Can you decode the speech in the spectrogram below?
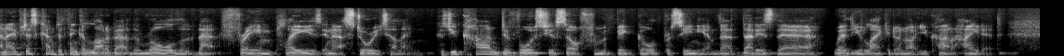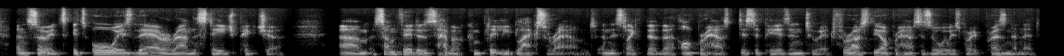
And i've just come to think a lot about the role that that frame plays in our storytelling because you can't divorce yourself from a big gold proscenium. That that is there whether you like it or not you can't hide it. And so it's it's always there around the stage picture um, some theaters have a completely black surround, and it's like the, the opera house disappears into it. For us, the opera house is always very present in it.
